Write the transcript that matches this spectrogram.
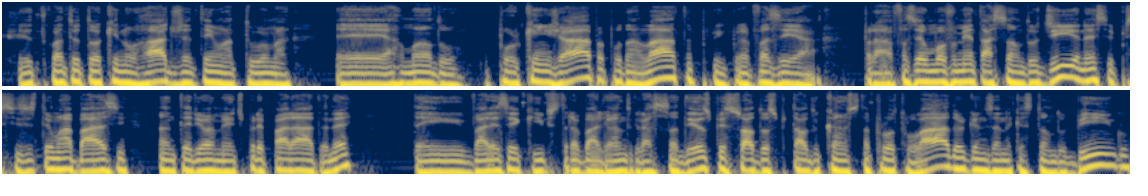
enquanto eu tô aqui no rádio, já tem uma turma é, arrumando porquinho já para pôr na lata, para fazer a para fazer a movimentação do dia, né? Você precisa ter uma base anteriormente preparada, né? Tem várias equipes trabalhando, graças a Deus. O pessoal do Hospital do Câncer está pro outro lado, organizando a questão do bingo,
